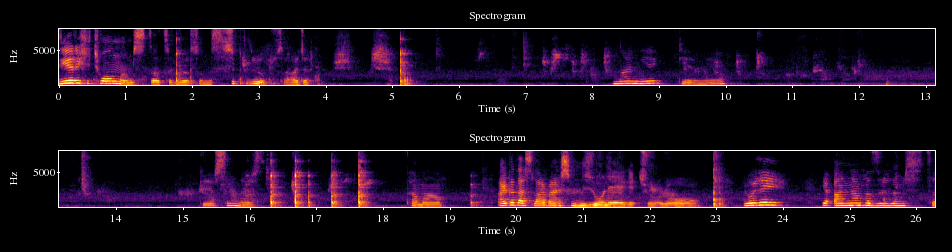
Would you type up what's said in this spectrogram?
Diğeri hiç olmamıştı hatırlıyorsanız. Çıkıyordu sadece. Bunlar niye girmiyor? Girsinler. Tamam. Arkadaşlar ben şimdi Jole'ye geçiyorum. Jole'yi ya annem hazırlamıştı.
